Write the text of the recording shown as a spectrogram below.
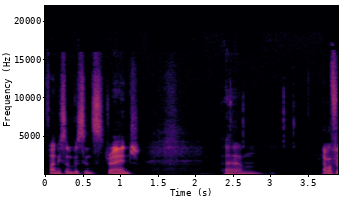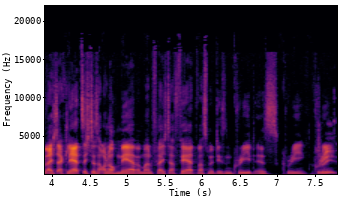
fand ich so ein bisschen strange. Ähm, aber vielleicht erklärt sich das auch noch mehr, wenn man vielleicht erfährt, was mit diesen Creed ist. Creed? Creed?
